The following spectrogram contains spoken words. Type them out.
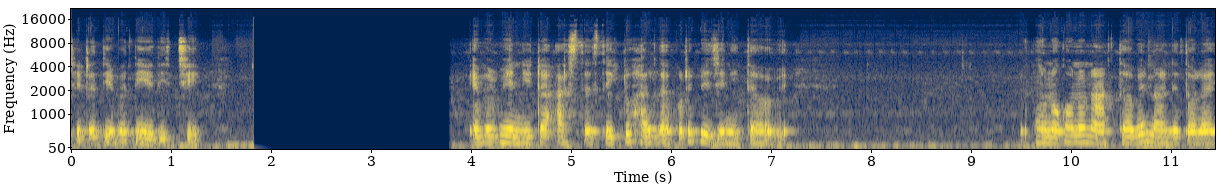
সেটা দিয়ে এবার দিয়ে দিচ্ছি। এবার ভেন্ডিটা আস্তে আস্তে একটু হালকা করে ভেজে নিতে হবে। ঘন ঘন নাড়তে হবে, নাহলে তলায়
